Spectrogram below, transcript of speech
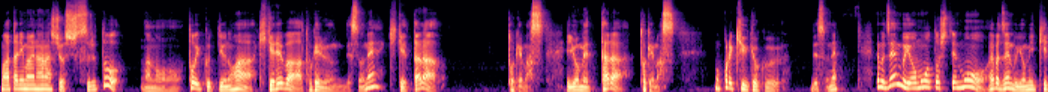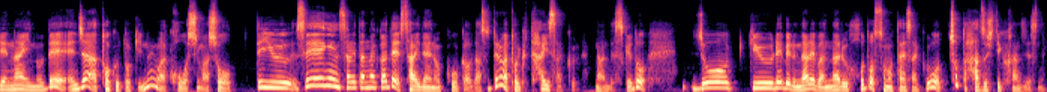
まあ、当たり前の話をすると、あの、 TOEIC っていうのは聞ければ解けるんですよね。聞けたら解けます。読めたら解けます。これ究極ですよね。でも全部読もうとしても、やっぱ全部読み切れないので、じゃあ解くときのはこうしましょうっていう制限された中で最大の効果を出すっていうのが TOEIC 対策なんですけど、上級レベルになればなるほどその対策をちょっと外していく感じですね。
